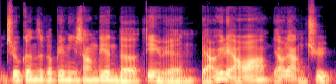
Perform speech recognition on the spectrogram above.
你就跟这个便利商店的店员聊一聊啊，聊两句。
